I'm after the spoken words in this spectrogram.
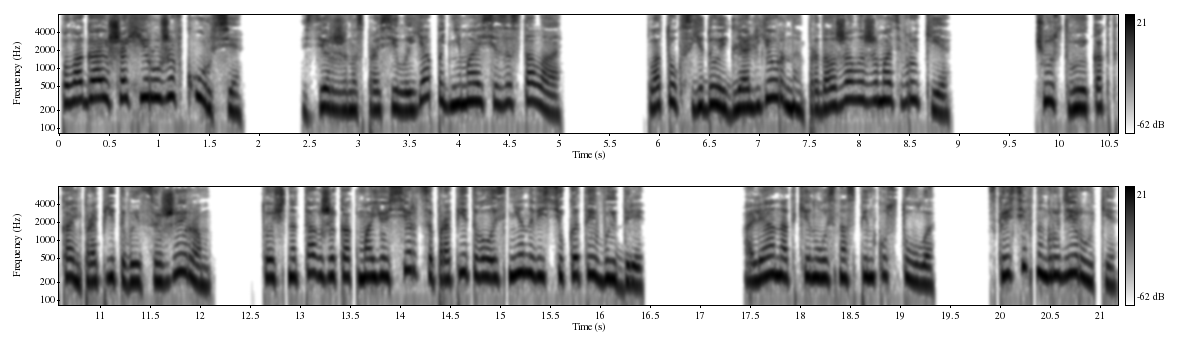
«Полагаю, Шахир уже в курсе?» — сдержанно спросила я, поднимаясь из-за стола. Платок с едой для Альорна продолжала сжимать в руке. Чувствую, как ткань пропитывается жиром, точно так же, как мое сердце пропитывалось ненавистью к этой выдре. Алиана откинулась на спинку стула, скрестив на груди руки.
